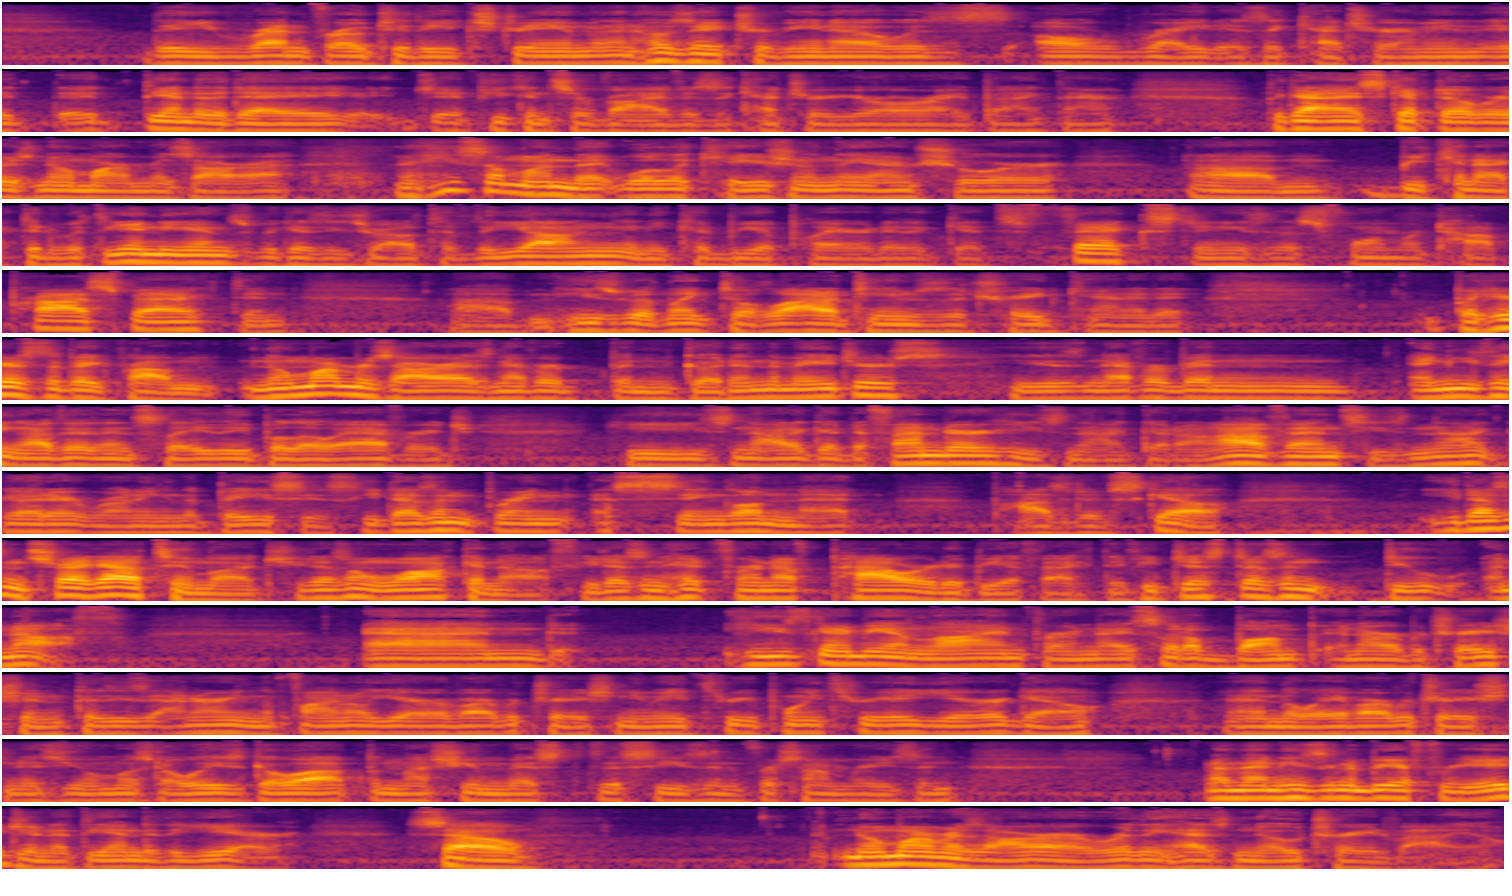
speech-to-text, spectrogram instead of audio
the Renfroe to the extreme, and then Jose Trevino was all right as a catcher. I mean, it, it, at the end of the day, if you can survive as a catcher, you're all right back there. The guy I skipped over is Nomar Mazara. Now he's someone that will occasionally, I'm sure, um, be connected with the Indians because he's relatively young and he could be a player that gets fixed, and he's this former top prospect, and um, he's been linked to a lot of teams as a trade candidate. But here's the big problem. Nomar Mazara has never been good in the majors. He's never been anything other than slightly below average. He's not a good defender. He's not good on offense. He's not good at running the bases. He doesn't bring a single net positive skill. He doesn't strike out too much. He doesn't walk enough. He doesn't hit for enough power to be effective. He just doesn't do enough. And he's going to be in line for a nice little bump in arbitration because he's entering the final year of arbitration. He made 3.3 a year ago. And the way of arbitration is you almost always go up unless you missed the season for some reason. And then he's going to be a free agent at the end of the year. So, Nomar Mazara really has no trade value.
